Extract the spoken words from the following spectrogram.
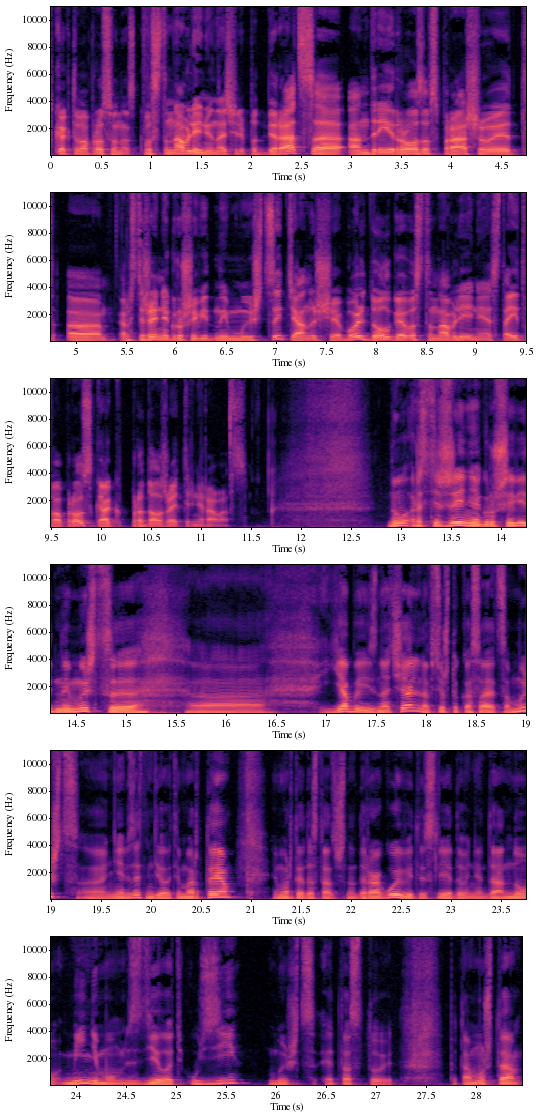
как-то вопросы у нас к восстановлению начали подбираться. Андрей Розов спрашивает, э, растяжение грушевидной мышцы, тянущая боль, долгое восстановление. Стоит вопрос, как продолжать тренироваться. Ну, растяжение грушевидной мышцы, э, я бы изначально, все, что касается мышц, э, не обязательно делать МРТ. МРТ достаточно дорогой вид исследования, да, но минимум сделать УЗИ мышц это стоит. Потому что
